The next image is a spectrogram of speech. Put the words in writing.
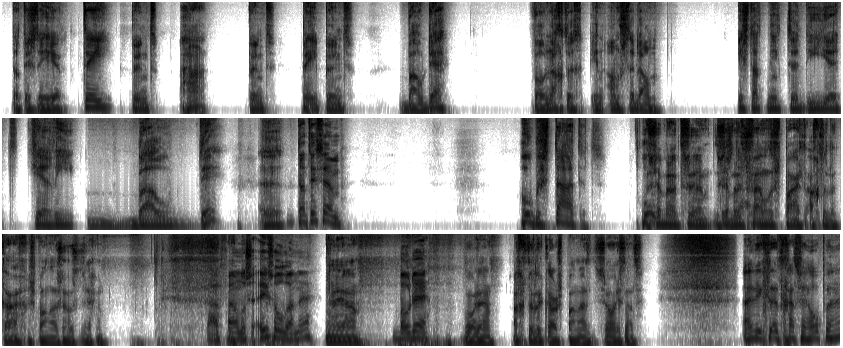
Dat is de heer T.H.P. Baudet, woonachtig in Amsterdam. Is dat niet eh, die eh, Thierry Baudet? Eh, Dat is hem. hoe bestaat het? Hoe Ze hebben het, eh, ze hebben het bestaat vijanderspaard achter elkaar gespannen, zo te zeggen. Nou, vijandelse ezel dan, hè? Nou ja, Baudet. worden achter elkaar spannen, zo is dat. En ik, het gaat ze helpen, hè?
